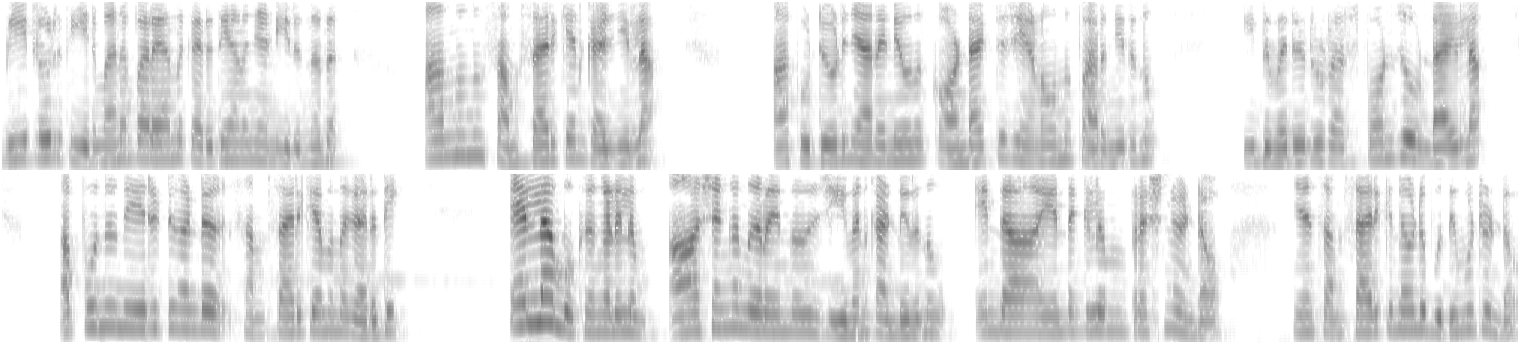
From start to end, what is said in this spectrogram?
വീട്ടിലൊരു തീരുമാനം പറയാമെന്ന് കരുതിയാണ് ഞാൻ ഇരുന്നത്. അന്നൊന്നും സംസാരിക്കാൻ കഴിഞ്ഞില്ല. ആ കുട്ടിയോട് ഞാൻ എന്നെ ഒന്ന് കോണ്ടാക്ട് ചെയ്യണമെന്ന് പറഞ്ഞിരുന്നു. ഇതുവരെ ഒരു റെസ്പോൺസും ഉണ്ടായില്ല. അപ്പോൾ ഒന്ന് നേരിട്ട് കണ്ട് സംസാരിക്കാമെന്ന് കരുതി. എല്ലാ മുഖങ്ങളിലും ആശങ്ക നിറയുന്നത് ജീവൻ കണ്ടിരുന്നു. എന്താ എന്തെങ്കിലും പ്രശ്നമുണ്ടോ? ഞാൻ സംസാരിക്കുന്നതുകൊണ്ട് ബുദ്ധിമുട്ടുണ്ടോ?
